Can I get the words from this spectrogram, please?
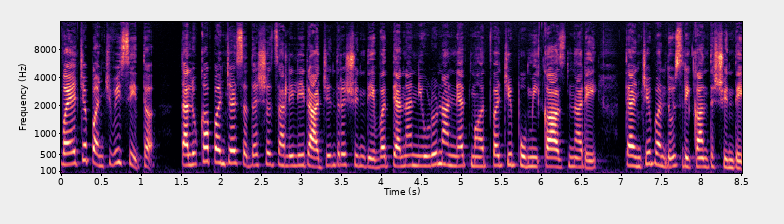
वयाच्या पंचवीसीत तालुका पंचायत सदस्य झालेले राजेंद्र शिंदे व त्यांना निवडून आणण्यात महत्त्वाची भूमिका असणारे त्यांचे बंधू श्रीकांत शिंदे.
